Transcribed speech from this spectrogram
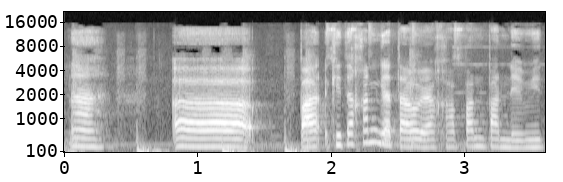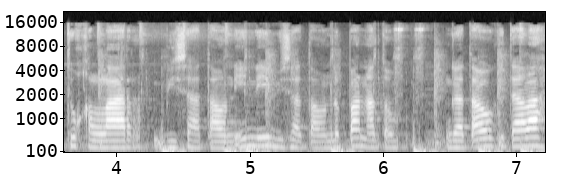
Nah, pa- kita kan nggak tahu ya kapan pandemi itu kelar. Bisa tahun ini, bisa tahun depan atau nggak tahu kita lah.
